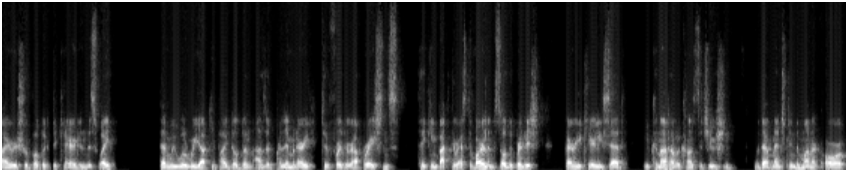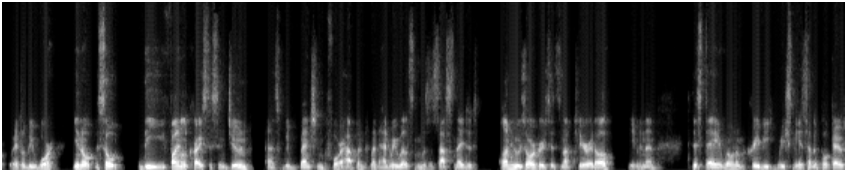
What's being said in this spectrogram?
Irish Republic declared in this way, then we will reoccupy Dublin as a preliminary to further operations, taking back the rest of Ireland. So the British very clearly said you cannot have a constitution without mentioning the monarch, or it'll be war. You know, so the final crisis in June, as we mentioned before, happened when Henry Wilson was assassinated, on whose orders it's not clear at all. Even in this day, Ronan McGreevy recently has had a book out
